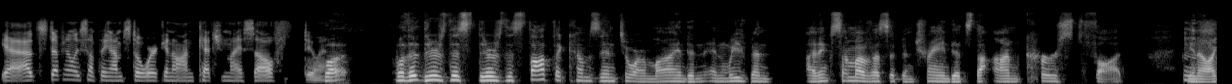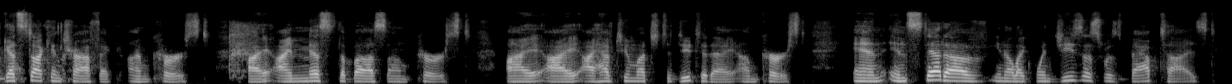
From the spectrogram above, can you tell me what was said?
yeah, that's definitely something I'm still working on catching myself doing. Well, well, there's this, there's this thought that comes into our mind and, and we've been, I think some of us have been trained. It's the I'm cursed thought. You know i get stuck in traffic i'm cursed. I i missed the bus i'm cursed. I, I i have too much to do today i'm cursed. And instead of you know like when jesus was baptized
